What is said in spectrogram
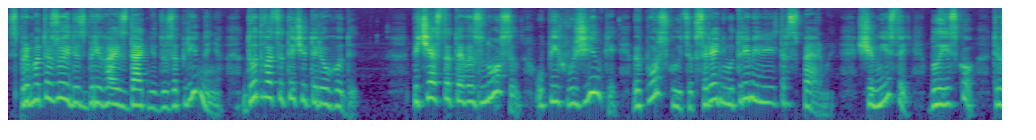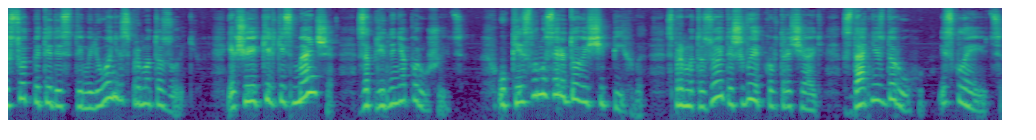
Сперматозоїди зберігають здатність до запліднення до 24 годин. Під час статевих зносин у піхву жінки випорскується в середньому 3 мл сперми, що містить близько 350 мільйонів сперматозоїдів. Якщо їх кількість менше, запліднення порушується. У кислому середовищі піхви сперматозоїди швидко втрачають здатність до руху і склеюються.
